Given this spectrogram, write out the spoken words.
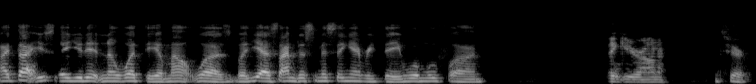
I thought you said you didn't know what the amount was, but yes, I'm dismissing everything. We'll move on. Thank you, Your Honor. Sure.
